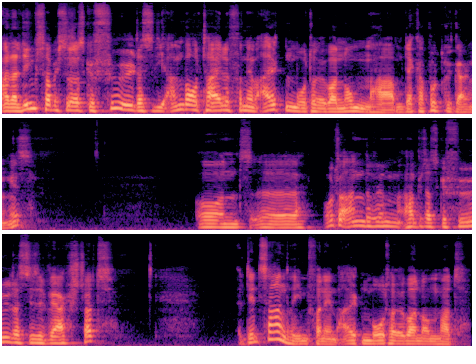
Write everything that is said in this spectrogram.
Allerdings habe ich so das Gefühl, dass sie die Anbauteile von dem alten Motor übernommen haben, der kaputt gegangen ist. Und äh, unter anderem habe ich das Gefühl, dass diese Werkstatt den Zahnriemen von dem alten Motor übernommen hat.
